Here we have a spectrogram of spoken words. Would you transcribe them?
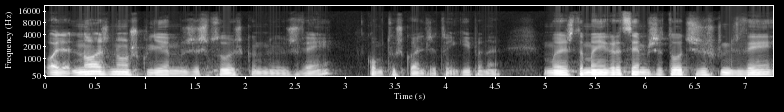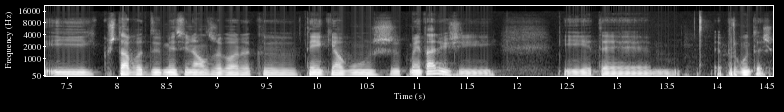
Olha, nós não escolhemos as pessoas que nos veem, como tu escolhes a tua equipa, não é? Mas também agradecemos a todos os que nos veem e gostava de mencioná-los agora que tem aqui alguns comentários e, e até hum, perguntas.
